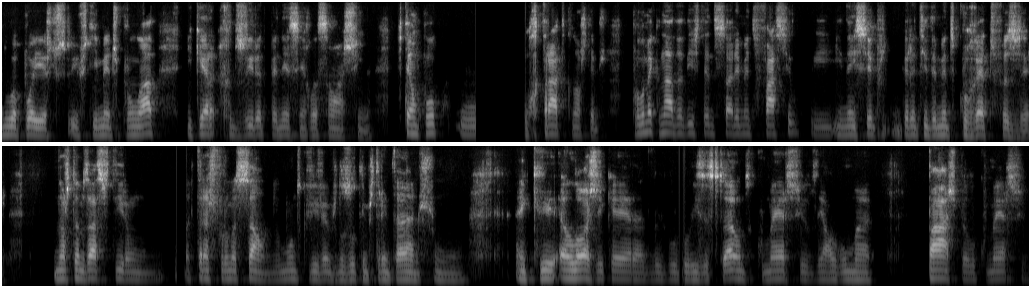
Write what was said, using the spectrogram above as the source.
no apoio a estes investimentos, por um lado, e quer reduzir a dependência em relação à China. Isto é um pouco o, o retrato que nós temos. O problema é que nada disto é necessariamente fácil e, e nem sempre garantidamente correto fazer. Nós estamos a assistir a um, uma transformação no mundo que vivemos nos últimos 30 anos, um, em que a lógica era de globalização, de comércio, de alguma paz pelo comércio,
